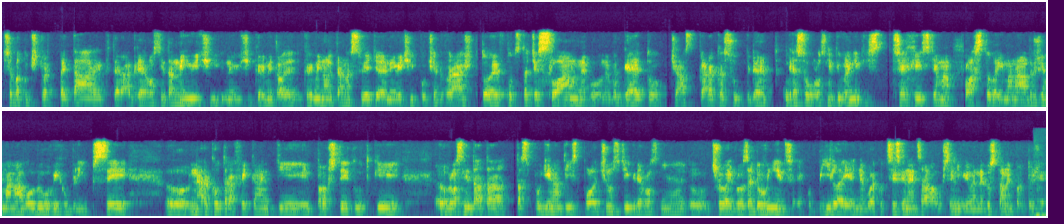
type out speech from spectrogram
třeba tu čtvrt Petárek, která, kde je vlastně ta největší, největší kriminalita na světě, největší počet vražd. To je v podstatě slám nebo, nebo ghetto, část Caracasu, kde, kde jsou vlastně ty vlnitý střechy s těma plastovými nádržema na vodu, vyhublí psy, eh, narkotrafikanti, prostitutky, eh, vlastně ta, ta, ta spodina té společnosti, kde vlastně eh, člověk vleze dovnitř jako bílej nebo jako cizinec a už se nikdy nedostane, protože...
